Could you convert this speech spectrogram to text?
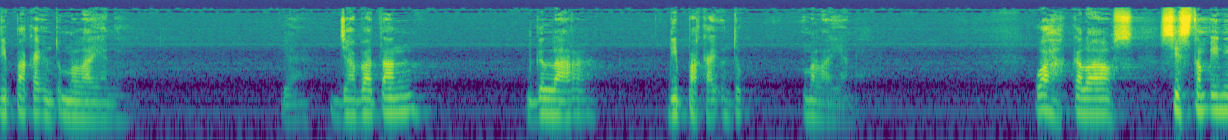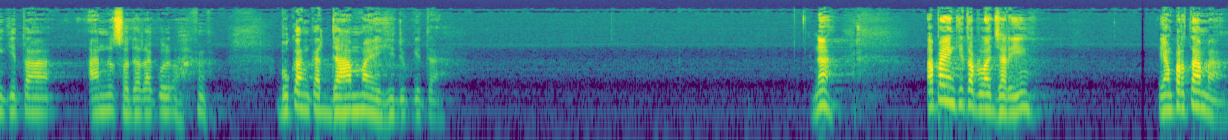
dipakai untuk melayani. Ya jabatan, gelar dipakai untuk melayani. Wah, kalau sistem ini kita anu saudaraku, bukankah damai hidup kita? Nah, apa yang kita pelajari? Yang pertama,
